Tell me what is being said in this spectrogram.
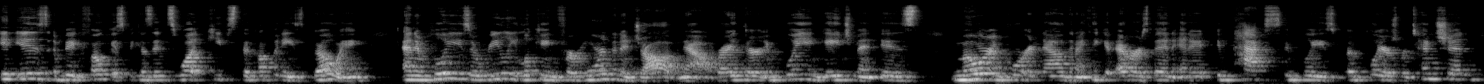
it is a big focus because it's what keeps the companies going. And employees are really looking for more than a job now, right? Their employee engagement is more important now than I think it ever has been. And it impacts employees, employers' retention,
